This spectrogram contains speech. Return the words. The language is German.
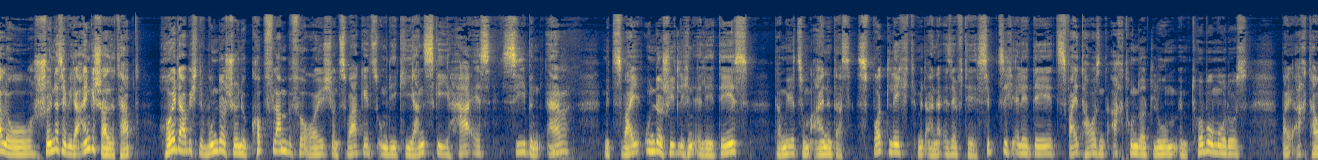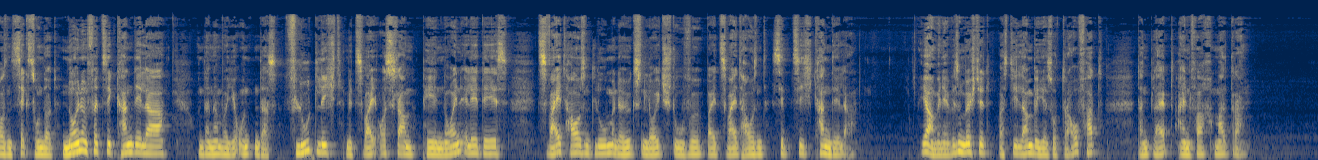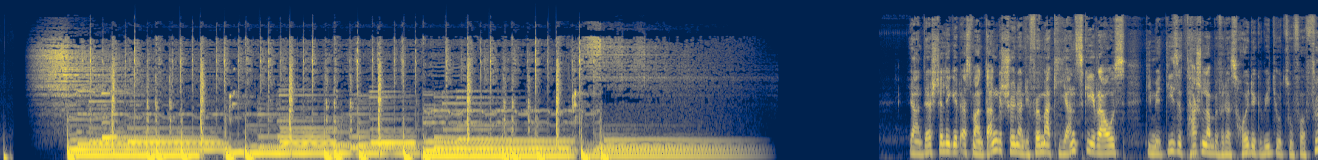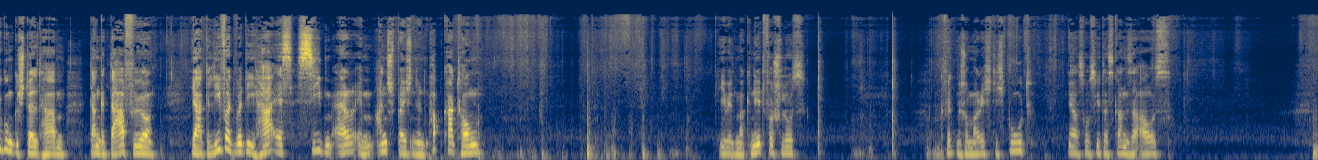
Hallo, schön, dass ihr wieder eingeschaltet habt. Heute habe ich eine wunderschöne Kopflampe für euch und zwar geht es um die Kianski HS7R mit zwei unterschiedlichen LEDs. Da haben wir zum einen das Spotlicht mit einer SFT 70 LED, 2800 Lumen im Turbomodus bei 8649 Candela und dann haben wir hier unten das Flutlicht mit zwei Osram P9 LEDs 2000 Lumen in der höchsten Leuchtstufe bei 2070 Candela. Ja, wenn ihr wissen möchtet, was die Lampe hier so drauf hat, dann bleibt einfach mal dran. An der Stelle geht erstmal ein Dankeschön an die Firma Kianski raus, die mir diese Taschenlampe für das heutige Video zur Verfügung gestellt haben. Danke dafür. Ja, geliefert wird die HS7R im ansprechenden Pappkarton. Hier mit Magnetverschluss. Gefällt mir schon mal richtig gut. Ja, so sieht das Ganze aus.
